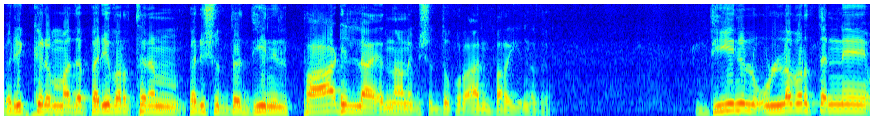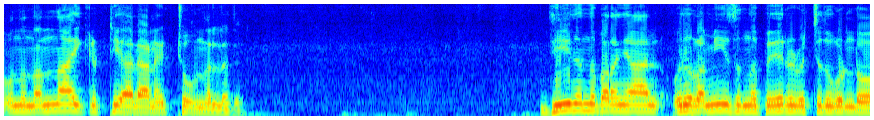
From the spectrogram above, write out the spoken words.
ഒരിക്കലും മതപരിവർത്തനം പരിശുദ്ധ ദീനിൽ പാടില്ല എന്നാണ് വിശുദ്ധ ഖുർആൻ പറയുന്നത്. ദീനിൽ ഉള്ളവർ തന്നെ ഒന്ന് നന്നായി കിട്ടിയാലാണ് ഏറ്റവും നല്ലത്. ദീൻ എന്ന് പറഞ്ഞാൽ ഒരു റമീസ് എന്ന് പേര് വെച്ചതുകൊണ്ടോ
